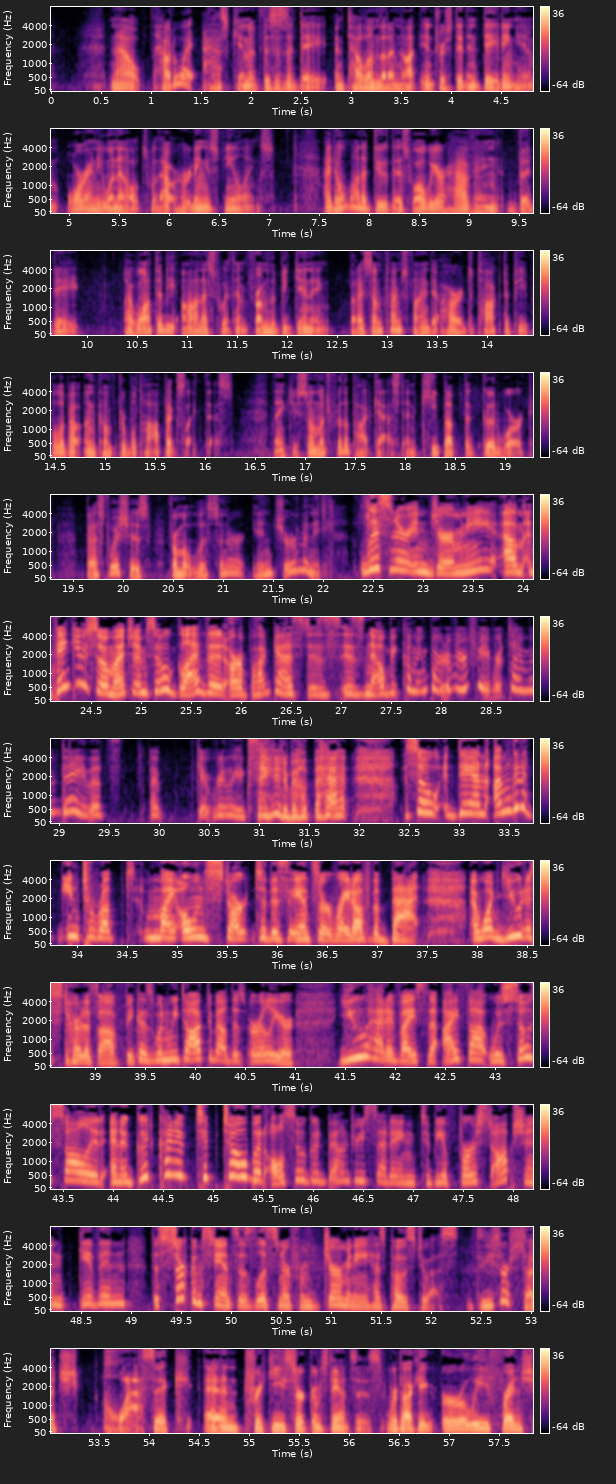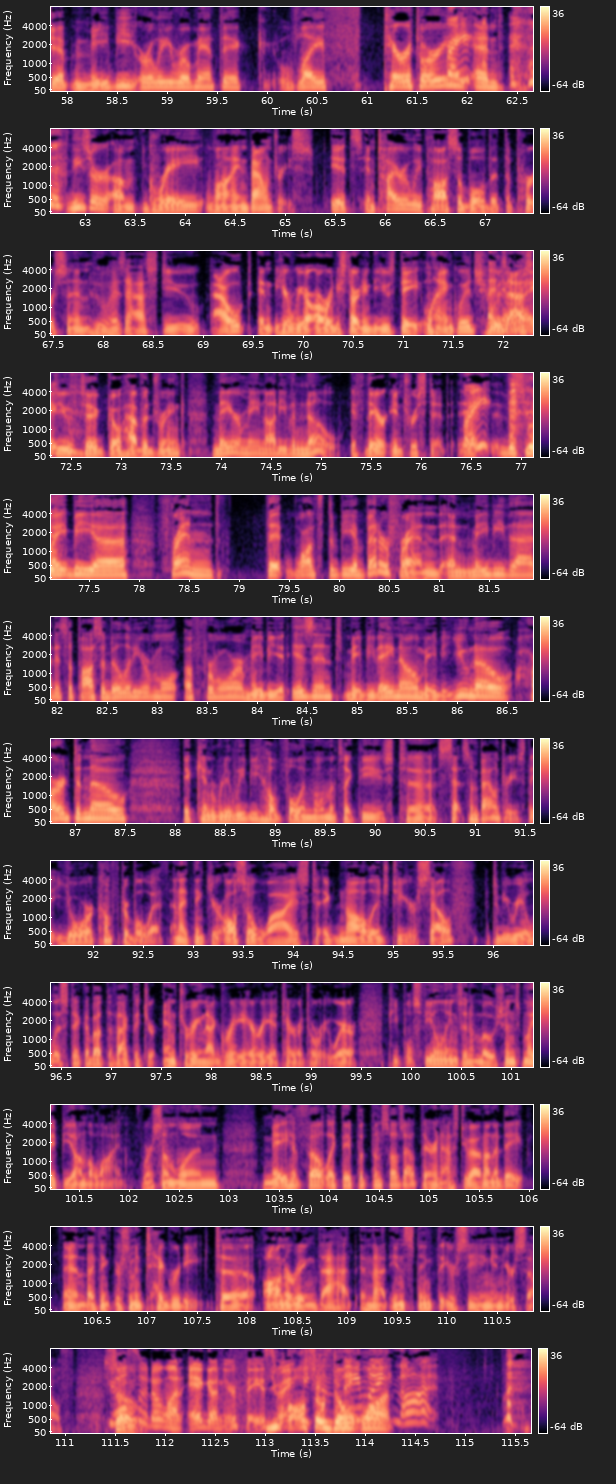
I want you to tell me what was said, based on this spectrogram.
Now, how do I ask him if this is a date and tell him that I'm not interested in dating him or anyone else without hurting his feelings? I don't want to do this while we are having the date. I want to be honest with him from the beginning, but I sometimes find it hard to talk to people about uncomfortable topics like this. Thank you so much for the podcast and keep up the good work. Best wishes from a listener in Germany. Listener in Germany, um, thank you so much. I'm so glad that our podcast is is now becoming part of your favorite time of day. That's get really excited about that. So, Dan, I'm going to interrupt my own start to this answer right off the bat. I want you to start us off because when we talked about this earlier, you had advice that I thought was so solid and a good kind of tiptoe, but also good boundary setting to be a first option given the circumstances listener from Germany has posed to us. These are such classic and tricky circumstances. We're talking early friendship, maybe early romantic life territory. Right? And these are um, gray line boundaries. It's entirely possible that the person who has asked you out, and here we are already starting to use date language, who I has asked right? you to go have a drink, may or may not even know if they're interested. Right? Uh, This might be a friend that wants to be a better friend and maybe that is a possibility or more for more. Maybe it isn't. Maybe they know. Maybe you know. Hard to know it can really be helpful in moments like these to set some boundaries that you're comfortable with and i think you're also wise to acknowledge to yourself to be realistic about the fact that you're entering that gray area territory where people's feelings and emotions might be on the line where someone may have felt like they put themselves out there and asked you out on a date. And I think there's some integrity to honoring that and that instinct that you're seeing in yourself. You so also don't want egg on your face, You right? also Because don't they want- might not.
